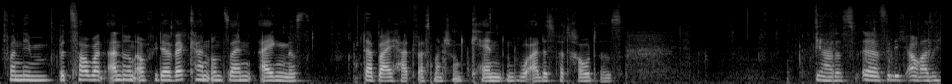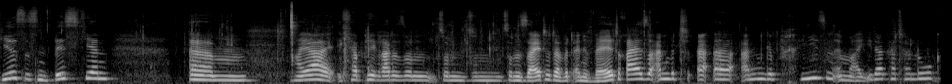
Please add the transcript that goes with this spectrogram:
von dem bezaubernd anderen auch wieder weg kann und sein eigenes dabei hat, was man schon kennt und wo alles vertraut ist. Ja, das äh, finde ich auch. Also hier ist es ein bisschen, ähm, naja, ich habe hier gerade so, ein, so, ein, so, ein, so, eine Seite, da wird eine Weltreise äh, äh, angepriesen im AIDA-Katalog.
